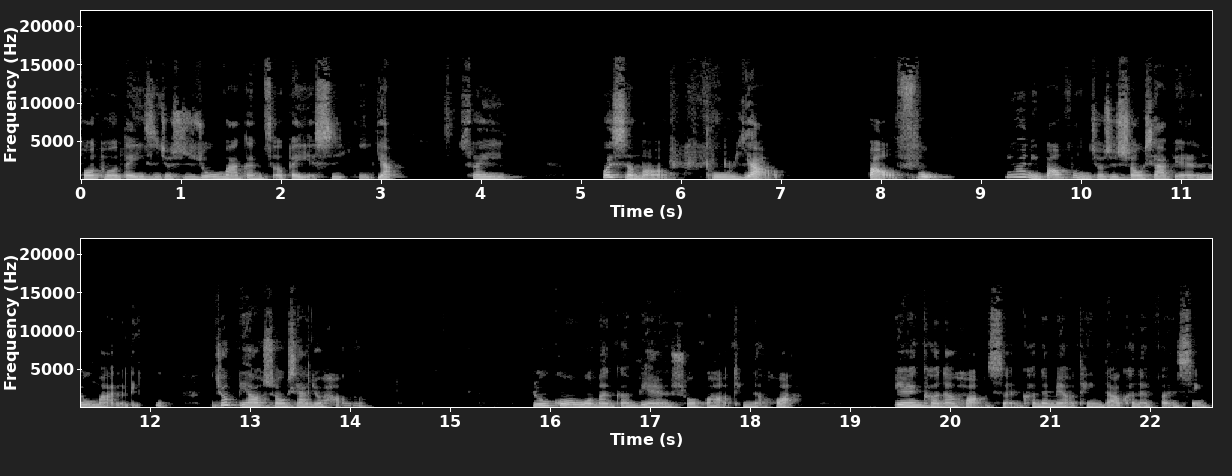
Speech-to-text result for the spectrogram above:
佛陀的意思就是，辱骂跟责备也是一样。所以，为什么不要报复？因为你报复，你就是收下别人辱骂的礼物，你就不要收下就好了。如果我们跟别人说不好听的话，别人可能恍神，可能没有听到，可能分心，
